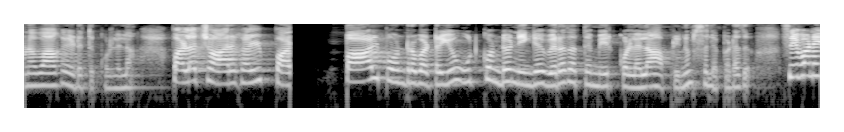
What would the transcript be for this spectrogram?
உணவாக எடுத்துக்கொள்ளலாம் பழச்சாறுகள் ப பால் போன்றவற்றையும் உட்கொண்டு நீங்கள் விரதத்தை மேற்கொள்ளலாம் அப்படின்னு சொல்லப்படுது. சிவனை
